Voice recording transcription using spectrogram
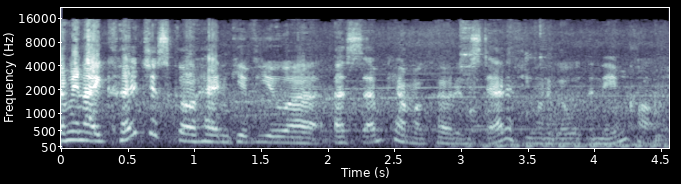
I mean, I could just go ahead and give you a, a sub camo code instead if you want to go with the name calling.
